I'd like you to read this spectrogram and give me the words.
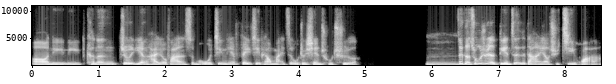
哦，你你可能就沿海又发生什么？我今天飞机票买着，我就先出去了。嗯，这个出去的点，这个当然要去计划了。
